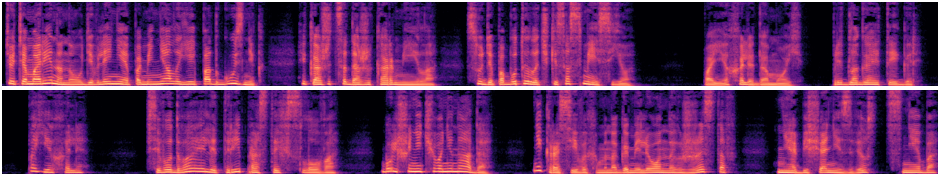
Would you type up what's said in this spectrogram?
Тетя Марина, на удивление, поменяла ей подгузник и, кажется, даже кормила, судя по бутылочке со смесью. «Поехали домой», — предлагает Игорь. «Поехали». Всего два или три простых слова. Больше ничего не надо. Ни красивых многомиллионных жестов, ни обещаний звезд с неба,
